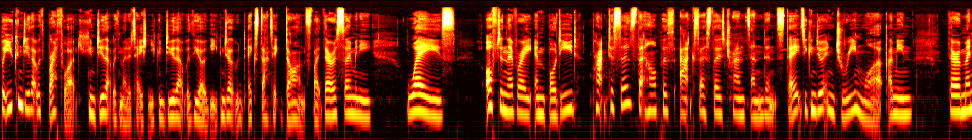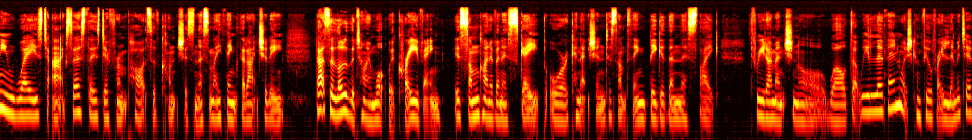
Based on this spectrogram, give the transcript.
But you can do that with breath work. You can do that with meditation. You can do that with yoga. You can do that with ecstatic dance. Like there are so many ways. Often they're very embodied practices that help us access those transcendent states. You can do it in dream work. I mean, there are many ways to access those different parts of consciousness. And I think that actually that's a lot of the time what we're craving is some kind of an escape or a connection to something bigger than this like three-dimensional world that we live in which can feel very limited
